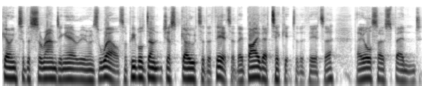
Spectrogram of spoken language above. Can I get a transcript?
going to the surrounding area as well. So people don't just go to the theatre, they buy their ticket to the theatre. They also spend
